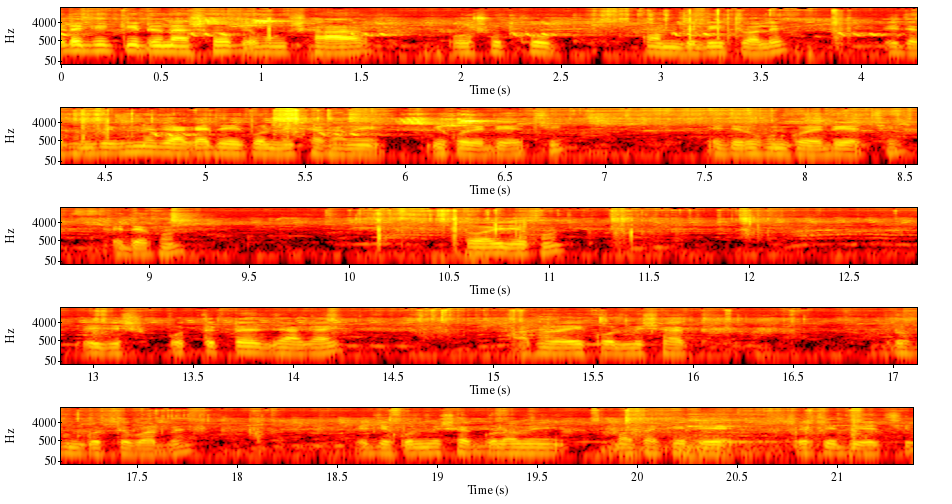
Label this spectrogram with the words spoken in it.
এটাকে কীটনাশক এবং সার, ওষুধ খুব কম দিলেই চলে। এই দেখুন, বিভিন্ন জায়গায় এই কলমি শাক আমি ইয়ে করে দিয়েছি, এই যে রোপণ করে দিয়েছি, এই দেখুন। তো এই দেখুন, এই যে প্রত্যেকটা জায়গায় আপনারা এই কলমি শাক রোপণ করতে পারবেন এই যে কলমি শাকগুলো আমি মাথা কেটে রেখে দিয়েছি।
